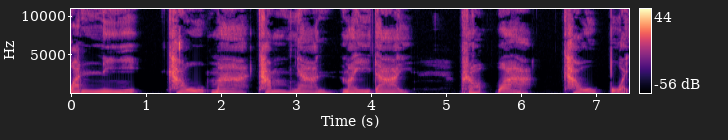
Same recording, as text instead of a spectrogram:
วันนี้เขามาทำงานไม่ได้ เพราะว่าเขาป่วย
